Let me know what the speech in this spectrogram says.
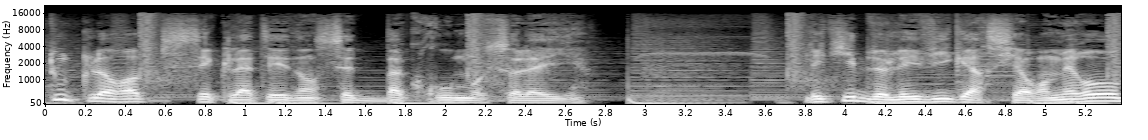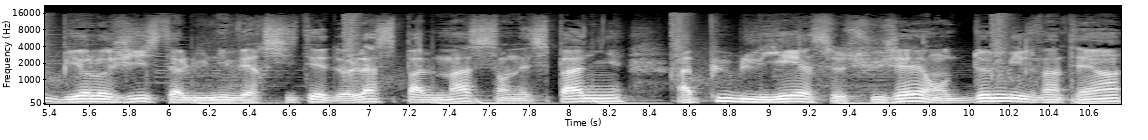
toute l'Europe s'éclater dans cette backroom au soleil. L'équipe de Lévi Garcia Romero, biologiste à l'université de Las Palmas en Espagne, a publié à ce sujet en 2021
